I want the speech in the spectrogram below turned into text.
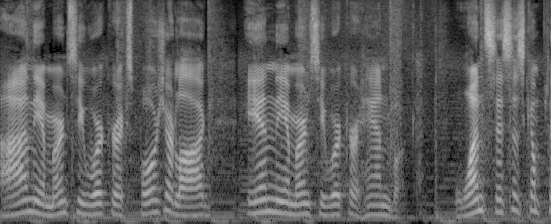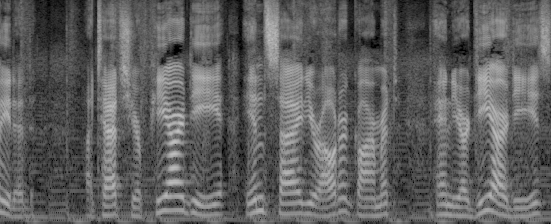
on the emergency worker exposure log in the emergency worker handbook. Once this is completed, attach your PRD inside your outer garment and your DRDs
